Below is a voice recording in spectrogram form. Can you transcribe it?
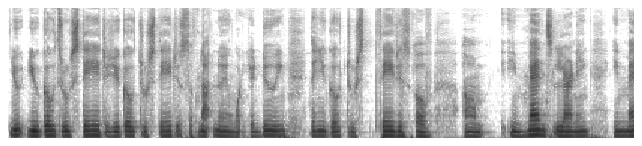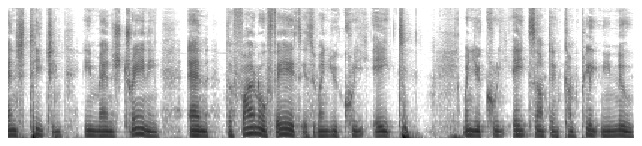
you you go through stages. You go through stages of not knowing what you're doing. Then you go through stages of um, immense learning, immense teaching, immense training, and the final phase is when you create when you create something completely new.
